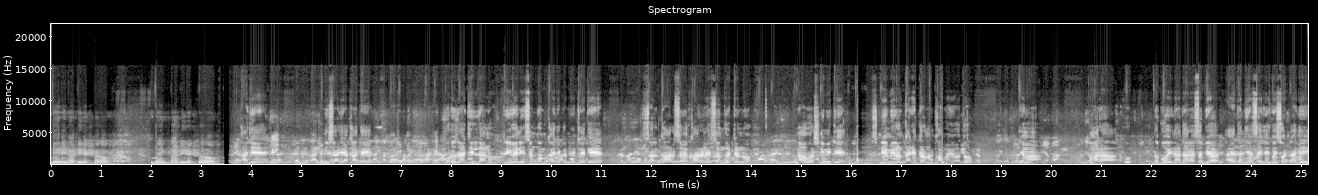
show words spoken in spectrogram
ડેરીના ડિરેક્ટરો, બેંકના ડિરેક્ટરો. આજે નિશાળિયા ખાતે વડોદરા જિલ્લાનો ત્રિવેણી સંગમ કાર્યક્રમ, એટલે કે સરકાર, સહકાર અને સંગઠનનો નવ વર્ષ નિમિત્તે સ્નેહ મિલન કાર્યક્રમ રાખવામાં આવ્યો હતો. તેમાં અમારા ડભોઈના ધારાસભ્ય આદરણીય શૈલેષભાઈ સોટાજી,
